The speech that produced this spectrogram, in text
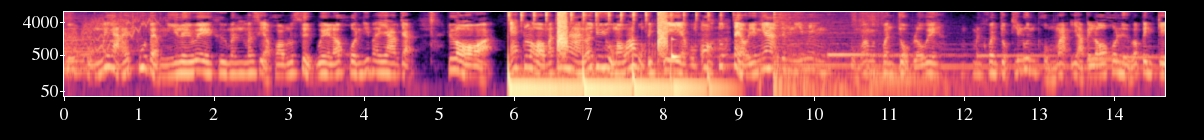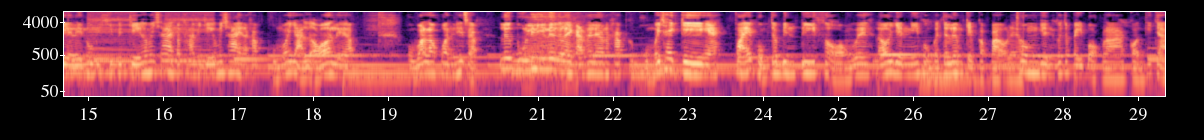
คือผมไม่อยากให้พูดแบบนี้เลยเว้ยคือมันมันเสียความรู้สึกเว้ยแล้วคนที่พยายามจะหล่อแอคหล่อมาตั้งนานแล้วอยู่ๆมาว่าผมเป็นเกย์ผมออกตุ๊ดแต๋วอย่างเงี้ยเรื่องนี้มันผมว่ามันควรจบแล้วเว้ย มันควรจบที่รุ่นผมอะอย่าไปล้อคนอื่นว่าเป็นเกย์เลยโนบิคิมเป็นเกย์ก็ไม่ใช่ประธานเป็นเกย์ก็ไม่ใช่นะครับ ผมว่าอย่าล้อเลยครับผมว่าเราควรที่แบบเลิกบูลลี่เลิกอะไรกันได้แล้วนะครับคือผมไม่ใช่เกย์ไงไฟผมจะบินตีสองเว้ยแล้วเย็นนี้ผมก็จะเริ่มเก็บกระเป๋าแล้วช่วงเย็นก็จะไปบอกลาก่อนที่จะ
